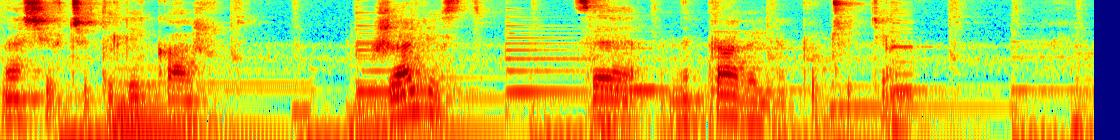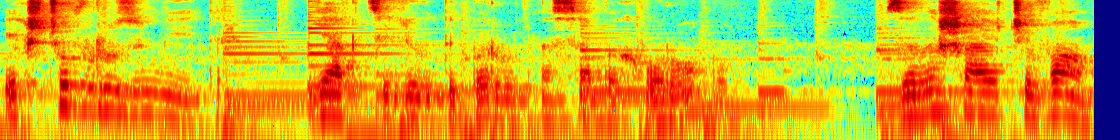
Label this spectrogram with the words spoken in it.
Наші вчителі кажуть, жалість це неправильне почуття. Якщо ви розумієте, як ці люди беруть на себе хворобу, залишаючи вам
